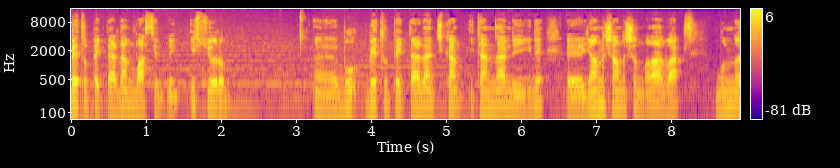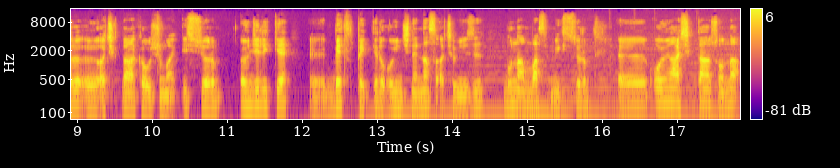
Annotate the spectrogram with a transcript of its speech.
Battle Pack'lerden bahsetmek istiyorum. Ee, bu Battle Pack'lerden çıkan itemlerle ilgili e, yanlış anlaşılmalar var. Bunları e, açıklığa kavuşturmak istiyorum. Öncelikle e, Battle Pack'leri oyun içinde nasıl açabilirsiniz? Bundan bahsetmek istiyorum. E, oyunu açtıktan sonra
